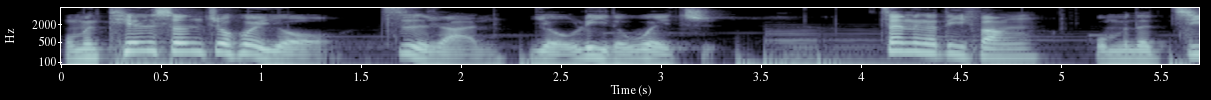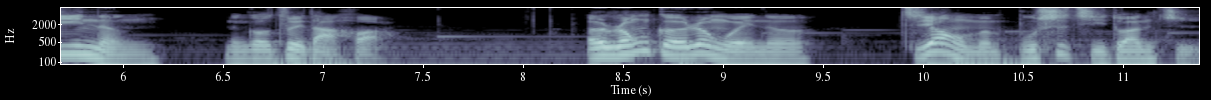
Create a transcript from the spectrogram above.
我们天生就会有。自然有利的位置，在那个地方，我们的机能能够最大化。而荣格认为呢，只要我们不是极端值，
